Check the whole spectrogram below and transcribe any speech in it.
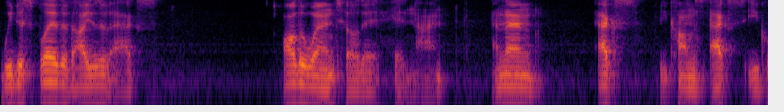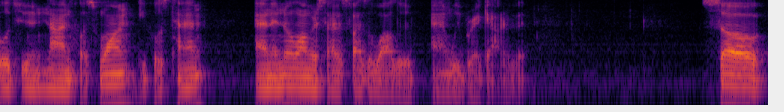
we display the values of x all the way until they hit 9. And then x becomes x equal to 9 plus 1 equals 10, and it no longer satisfies the while loop, and we break out of it. So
